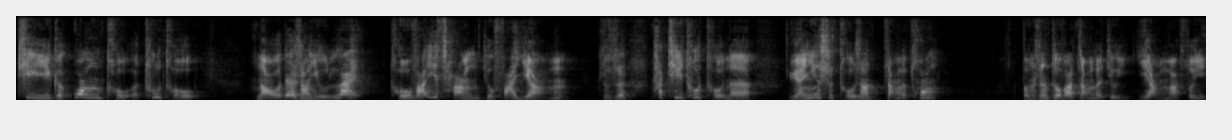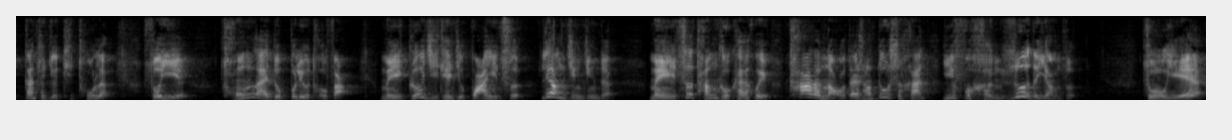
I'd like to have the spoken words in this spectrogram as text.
剃一个光头呃秃头，脑袋上有癞，头发一长就发痒。就是他剃秃头呢，原因是头上长了疮，本身头发长了就痒嘛，所以干脆就剃秃了。所以从来都不留头发，每隔几天就刮一次，亮晶晶的。每次堂口开会，他的脑袋上都是汗，一副很热的样子。祖爷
